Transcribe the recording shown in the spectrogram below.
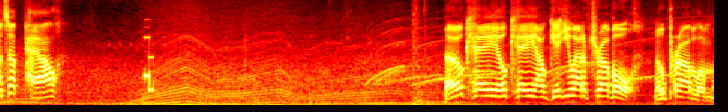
What's up, pal? Okay, okay, I'll get you out of trouble. No problem.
